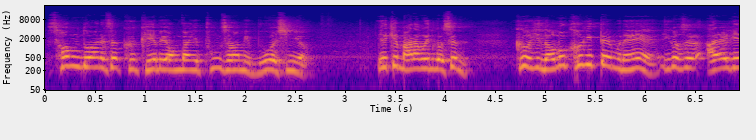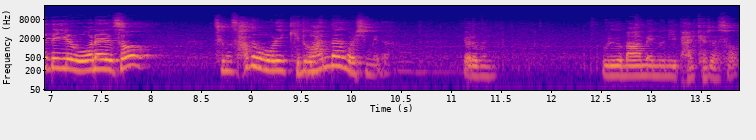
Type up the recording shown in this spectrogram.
성도 안에서 그 기업의 영광이 풍성함이 무엇이며 이렇게 말하고 있는 것은 그것이 너무 크기 때문에 이것을 알게 되기를 원해서 지금 사도 바울이 기도한다는 것입니다. 여러분 우리도 마음의 눈이 밝혀져서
